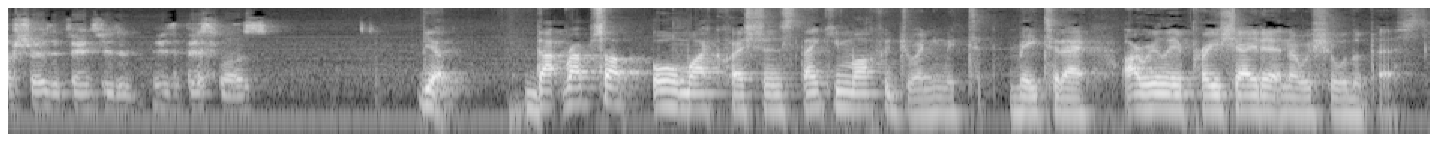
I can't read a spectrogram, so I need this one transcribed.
I showed the fans who the, who the best was. Yeah. That wraps up all my questions. Thank you, Mark, for joining me, t- me today. I really appreciate it and I wish you all the best.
